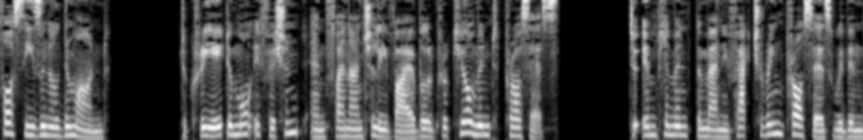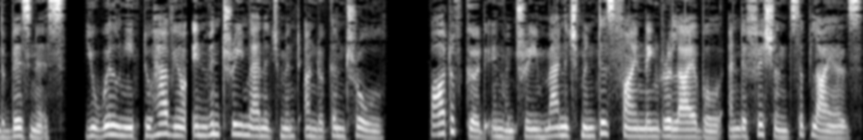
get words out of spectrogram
For seasonal demand to create a more efficient and financially viable procurement process. To implement the manufacturing process within the business, you will need to have your inventory management under control. Part of good inventory management is finding reliable and efficient suppliers.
